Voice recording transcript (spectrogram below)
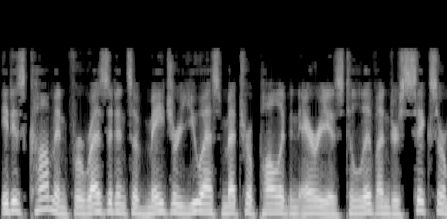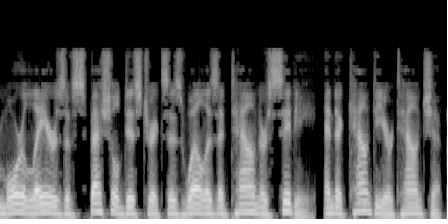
It is common for residents of major U.S. metropolitan areas to live under six or more layers of special districts as well as a town or city, and a county or township.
